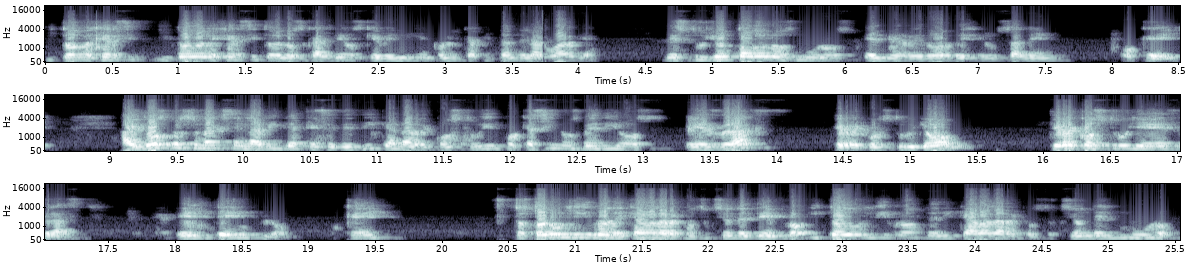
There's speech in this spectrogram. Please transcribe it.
y todo, ejército, y todo el ejército de los caldeos que venían con el capitán de la guardia, destruyó todos los muros en derredor de Jerusalén. Ok, hay dos personajes en la Biblia que se dedican a reconstruir, porque así nos ve Dios. Esdras, que reconstruyó. ¿Qué reconstruye Esdras? El templo. Ok. Entonces, todo un libro dedicado a la reconstrucción del templo y todo un libro dedicado a la reconstrucción del muro.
